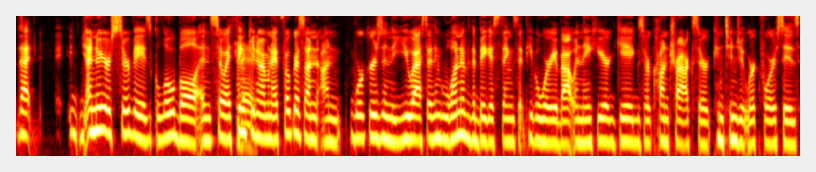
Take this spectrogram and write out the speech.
that I know your survey is global, and so I think you know when I focus on on workers in the U.S., I think one of the biggest things that people worry about when they hear gigs or contracts or contingent workforce is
